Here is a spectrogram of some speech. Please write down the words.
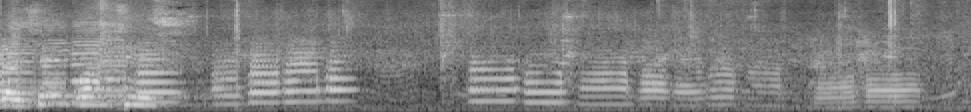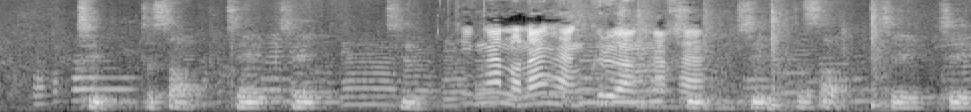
Hello, check one, two. ชิทดสอบเช็คเช็คชิทีมงานหนอนั่งหางเครื่องนะคะชิทดสอบเช็คเช็ค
